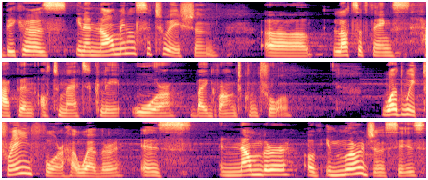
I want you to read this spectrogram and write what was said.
Because in a nominal situation, uh, lots of things happen automatically or by ground control. What we train for, however, is a number of emergencies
